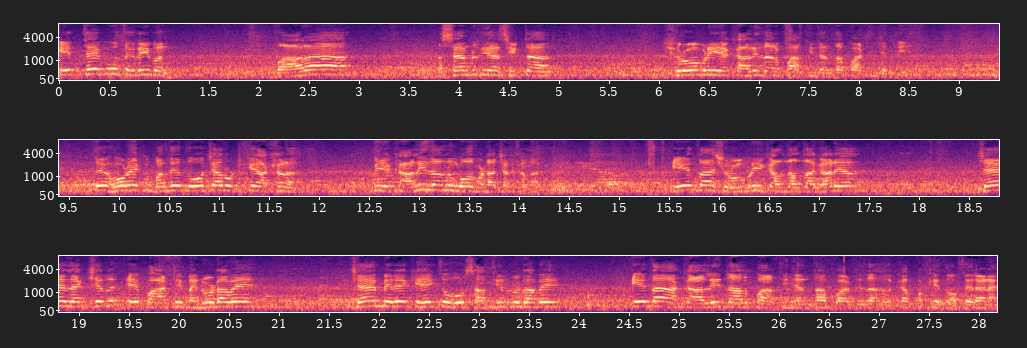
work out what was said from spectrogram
ਇੱਥੇ ਕੋ ਤਕਰੀਬਨ 12 ਅਸੈਂਬਲੀ ਦੀਆਂ ਸੀਟਾਂ ਸ਼੍ਰੋਮਣੀ ਅਕਾਲੀ ਦਲ ਭਾਰਤੀ ਜਨਤਾ ਪਾਰਟੀ ਜਿੱਤੀ। ਹੈ। ਤੇ ਹੁਣ ਇੱਕ ਬੰਦੇ ਦੋ ਚਾਰ ਉੱਠ ਕੇ ਆਖਣ ਵੀ ਅਕਾਲੀ ਦਲ ਨੂੰ ਬਹੁਤ ਵੱਡਾ ਝਟਕਾ ਲੱਗ ਇਹ ਤਾਂ ਸ਼੍ਰੋਮਣੀ ਅਕਾਲੀ ਦਲ ਦਾ ਗੜਿਆ ਚਾਹੇ ਇਲੈਕਸ਼ਨ ਇਹ ਪਾਰਟੀ ਮੈਨੂੰ ਉਡਾਵੇ ਚਾਹੇ ਮੇਰੇ ਕਿਸੇ ਤੋਂ ਹੋਰ ਸਾਥੀ ਨੂੰ ਉਡਾਵੇ ਇਹ ਤਾਂ ਅਕਾਲੀ ਦਲ, ਭਾਰਤੀ ਜਨਤਾ ਪਾਰਟੀ ਦਾ ਹਲਕਾ ਪੱਕੇ ਤੌਰ ਤੇ ਰਹਿਣਾ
